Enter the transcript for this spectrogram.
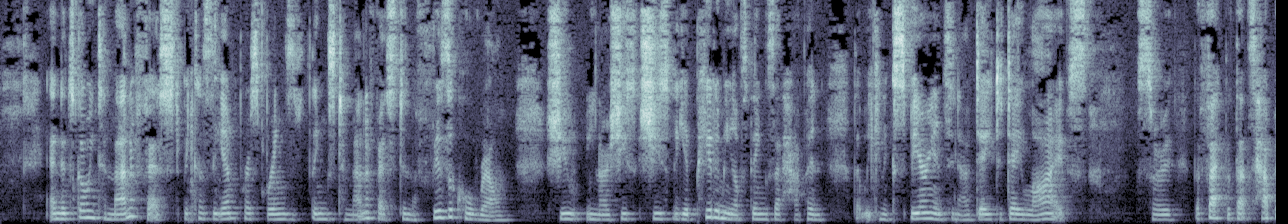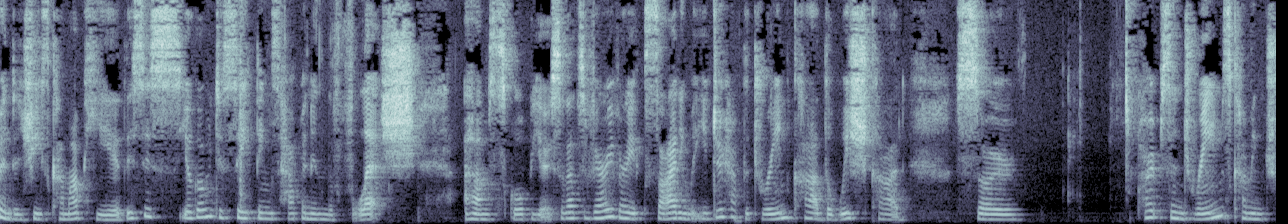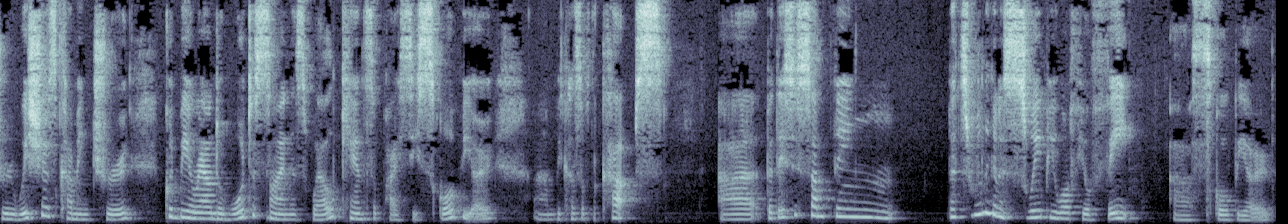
and it's going to manifest because the empress brings things to manifest in the physical realm she you know she's she's the epitome of things that happen that we can experience in our day-to-day lives so the fact that that's happened and she's come up here this is you're going to see things happen in the flesh um, Scorpio. So that's very, very exciting. But you do have the dream card, the wish card. So hopes and dreams coming true, wishes coming true. Could be around a water sign as well, Cancer, Pisces, Scorpio, um, because of the cups. Uh, but this is something that's really going to sweep you off your feet, uh, Scorpio.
